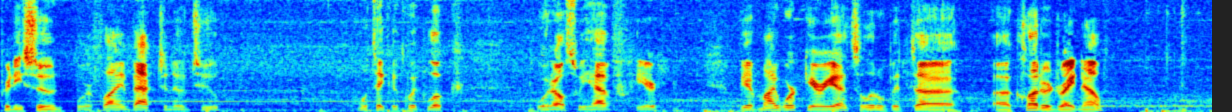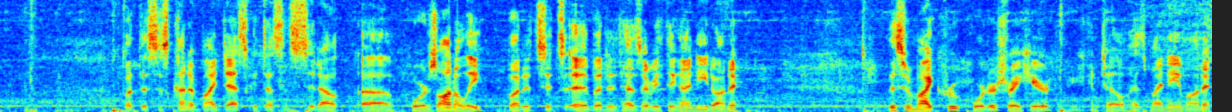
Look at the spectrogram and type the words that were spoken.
pretty soon. We're flying back to Node 2. We'll take a quick look what else we have here. We have my work area. It's a little bit uh, uh, cluttered right now but this is kind of my desk. It doesn't sit out uh, horizontally, but it's it's uh, but it has everything I need on it. This is my crew quarters right here. You can tell has my name on it.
